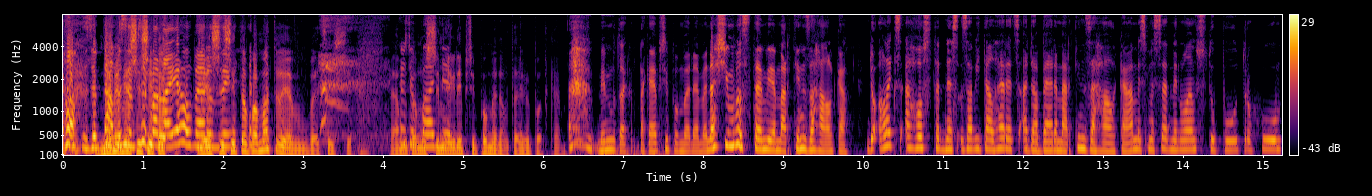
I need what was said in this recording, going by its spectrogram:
Zeptáme Nevím, se třeba to, na jeho verzi. Jestli si to pamatuje vůbec ještě. Já mu to musím někdy připomenout, takže potkám. My mu tak, také připomeneme. Naším hostem je Martin Zahálka. Do Alex a host dnes zavítal herec a daber Martin Zahálka. My jsme se v minulém vstupu trochu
